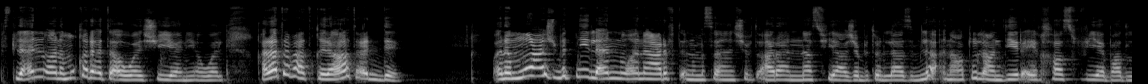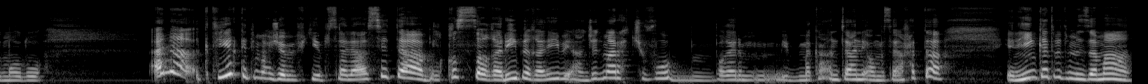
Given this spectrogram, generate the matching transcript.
بس لأنه أنا مو قرأتها أول شيء يعني أول قرأتها بعد قراءات عدة. وأنا مو عجبتني لأنه أنا عرفت إنه مثلا شفت آراء الناس فيها عجبتهم لازم. لا أنا على طول عندي رأي الخاص فيها بهذا الموضوع. أنا كتير كنت معجبة فيه بسلاستها بالقصة غريبة غريبة عن جد ما رح تشوفوها بغير بمكان تاني أو مثلا حتى يعني هي انكتبت من زمان.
